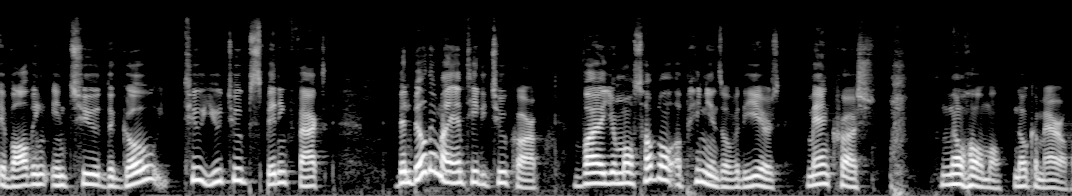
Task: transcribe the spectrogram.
evolving into the go to YouTube spitting facts. Been building my MTD2 car via your most humble opinions over the years. Man crush, no homo, no Camaro.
